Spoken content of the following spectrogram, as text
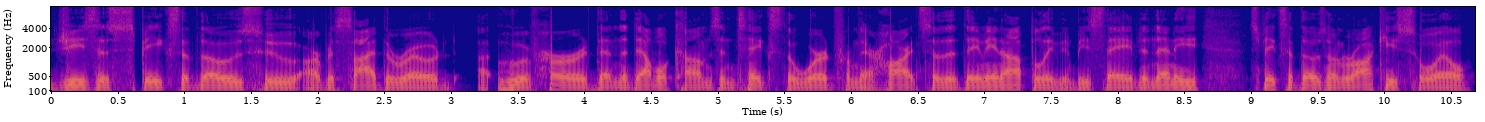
Jesus speaks of those who are beside the road uh, who have heard. Then the devil comes and takes the word from their heart so that they may not believe and be saved. And then he speaks of those on rocky soil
